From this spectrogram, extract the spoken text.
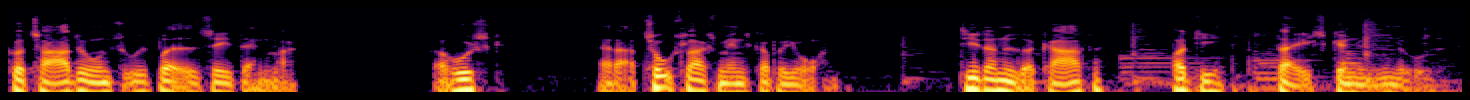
Cortadoens udbredelse i Danmark. Og husk, at der er to slags mennesker på jorden. De, der nyder kaffe, og de, der ikke skal nyde noget.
